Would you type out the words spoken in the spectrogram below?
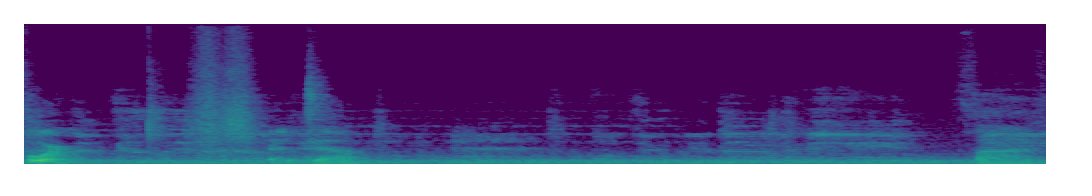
four, and down, five,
